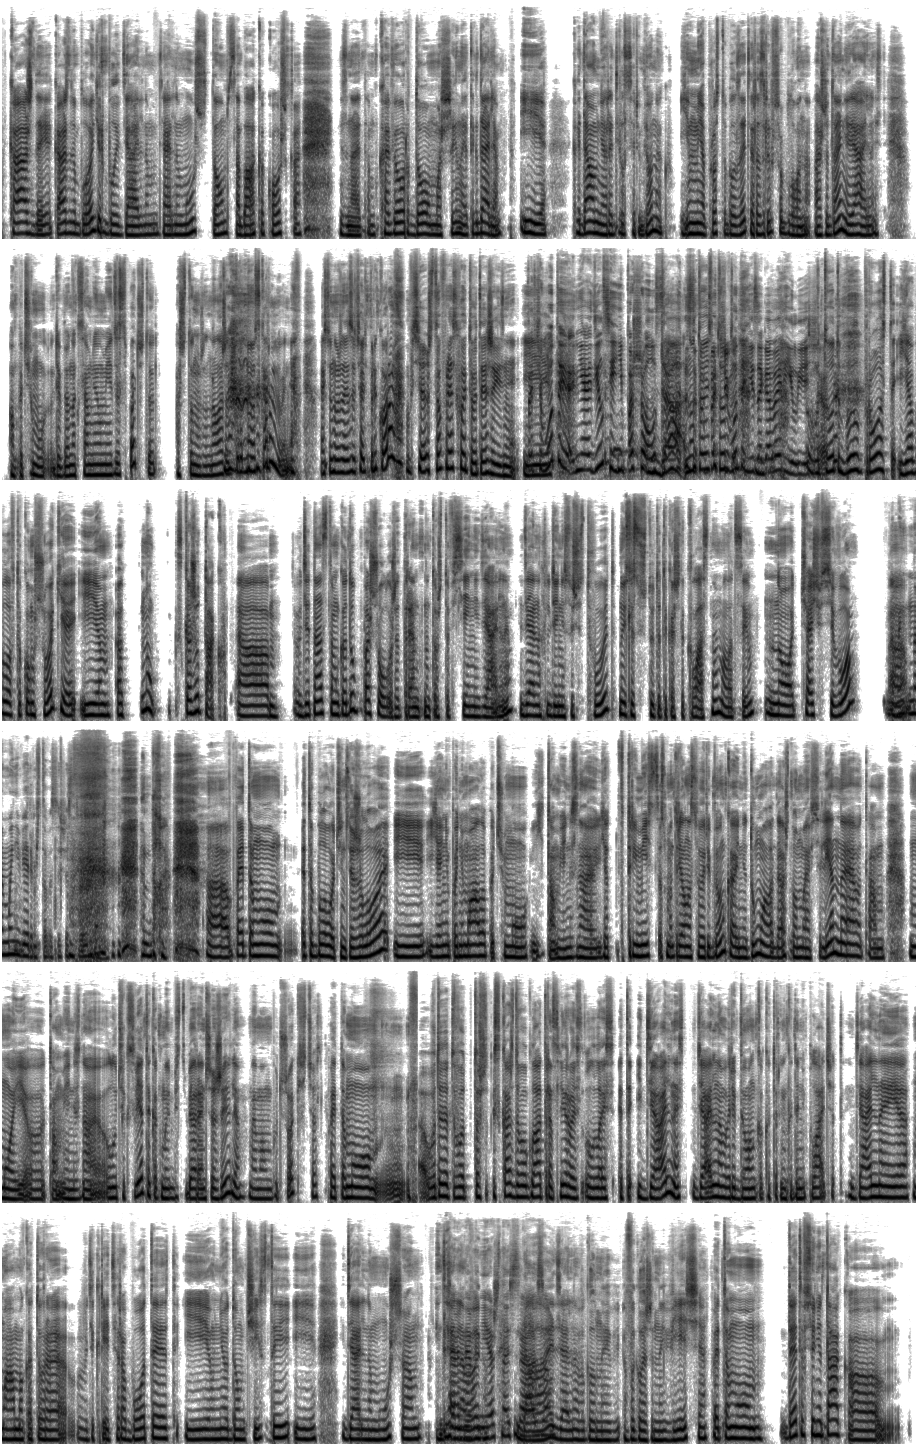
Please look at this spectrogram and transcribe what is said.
каждый, каждый блогер был идеальным. Идеальный муж, дом, собака, кошка, не знаю, там ковер, дом, машина и так далее. И когда у меня родился ребенок, и у меня просто был, знаете, разрыв шаблона, ожидание, реальность. А почему? Ребенок сам не умеет засыпать, что ли? А что нужно? Наложить грудное вскармливание? А еще нужно изучать прикорм? Вообще, что происходит в этой жизни? И... Почему ты не родился и не пошел да, сразу? Ну, то есть Почему тут... ты не заговорил еще? Тут был просто... И я была в таком шоке. И, ну, скажу так. Э, в 2019 году пошел уже тренд на то, что все не идеальны. Идеальных людей не существует. Ну, если существует, это, конечно, классно, молодцы. Но чаще всего но, а, мы, но мы не верим, что вы существуете. Да. А, поэтому это было очень тяжело, и я не понимала, почему, там, я не знаю, я в три месяца смотрела на своего ребенка и не думала, да, что он моя вселенная, там, мой, э, там, я не знаю, лучик света, как мы без тебя раньше жили. Моя мама будет в шоке сейчас. Поэтому вот этот вот, то, что из каждого угла транслировалась эта идеальность идеального ребенка, который никогда не плачет, идеальная мама, которая в декрете работает, и у нее дом чистый, и идеальный муж, э, идеально идеальная вы... внешность сразу. Да, идеально выглаженные, выглаженные вещи. Поэтому да, это все не так. А,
